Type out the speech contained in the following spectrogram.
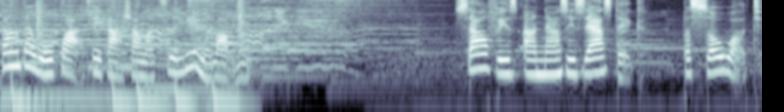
当代文化被打上了自恋的烙印。 Selfies are narcissistic, but so what?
